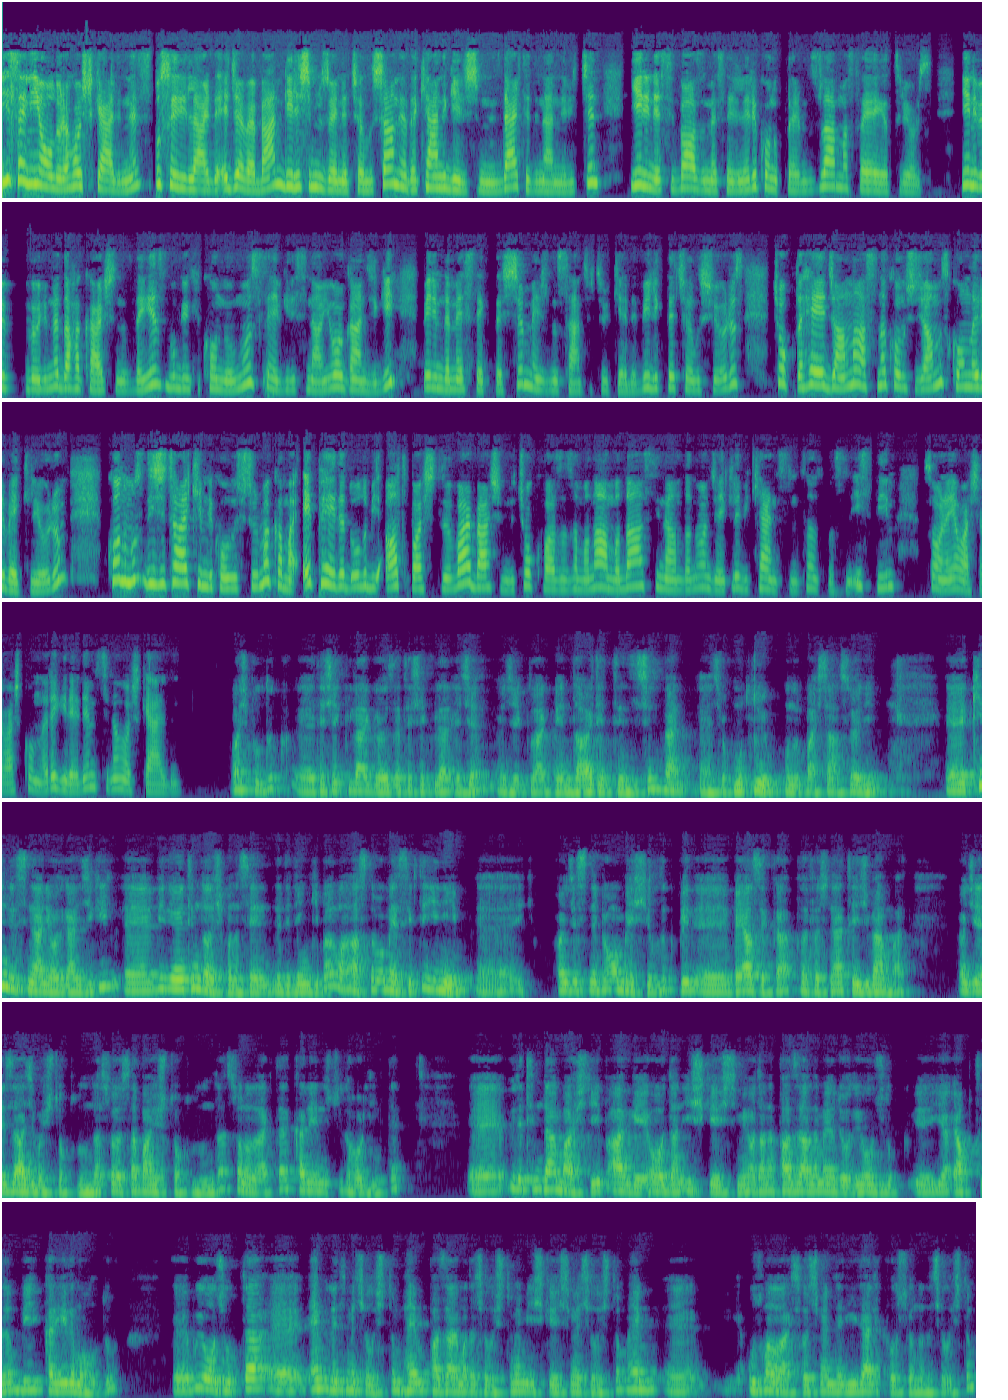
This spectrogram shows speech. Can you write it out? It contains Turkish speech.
Bilsen iyi olur'a hoş geldiniz. Bu serilerde Ece ve ben gelişim üzerine çalışan ya da kendi gelişimini dert edinenler için yeni nesil bazı meseleleri konuklarımızla masaya yatırıyoruz. Yeni bir bölümde daha karşınızdayız. Bugünkü konuğumuz sevgili Sinan Yorgancıgil. Benim de meslektaşım Mecnun Center Türkiye'de birlikte çalışıyoruz. Çok da heyecanlı aslında konuşacağımız konuları bekliyorum. Konumuz dijital kimlik oluşturmak ama epey de dolu bir alt başlığı var. Ben şimdi çok fazla zaman almadan Sinan'dan öncelikle bir kendisini tanıtmasını isteyeyim. Sonra yavaş yavaş konulara girelim. Sinan hoş geldin. Hoş bulduk. Ee, teşekkürler Gözde, teşekkürler Ece. Öncelikli olarak beni davet ettiğiniz için ben e, çok mutluyum. Onu baştan söyleyeyim. E, kimdir Sinan Yorgancıgil? E, bir yönetim danışmanı senin de dediğin gibi ama aslında bu meslekte yeniyim. E, öncesinde bir 15 yıllık bir e, beyaz yaka profesyonel tecrübem var. Önce Eczacıbaşı topluluğunda, sonra Sabancı topluluğunda, son olarak da Kare Endüstri Holding'de e, üretimden başlayıp ARGE'ye, oradan iş geliştirmeye, oradan da pazarlamaya doğru yolculuk e, yaptığım bir kariyerim oldu. E, bu yolculukta e, hem üretime çalıştım, hem pazarlamada çalıştım, hem iş geliştirmeye çalıştım, hem e, uzman olarak çalıştım, hem de liderlik pozisyonunda da çalıştım.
